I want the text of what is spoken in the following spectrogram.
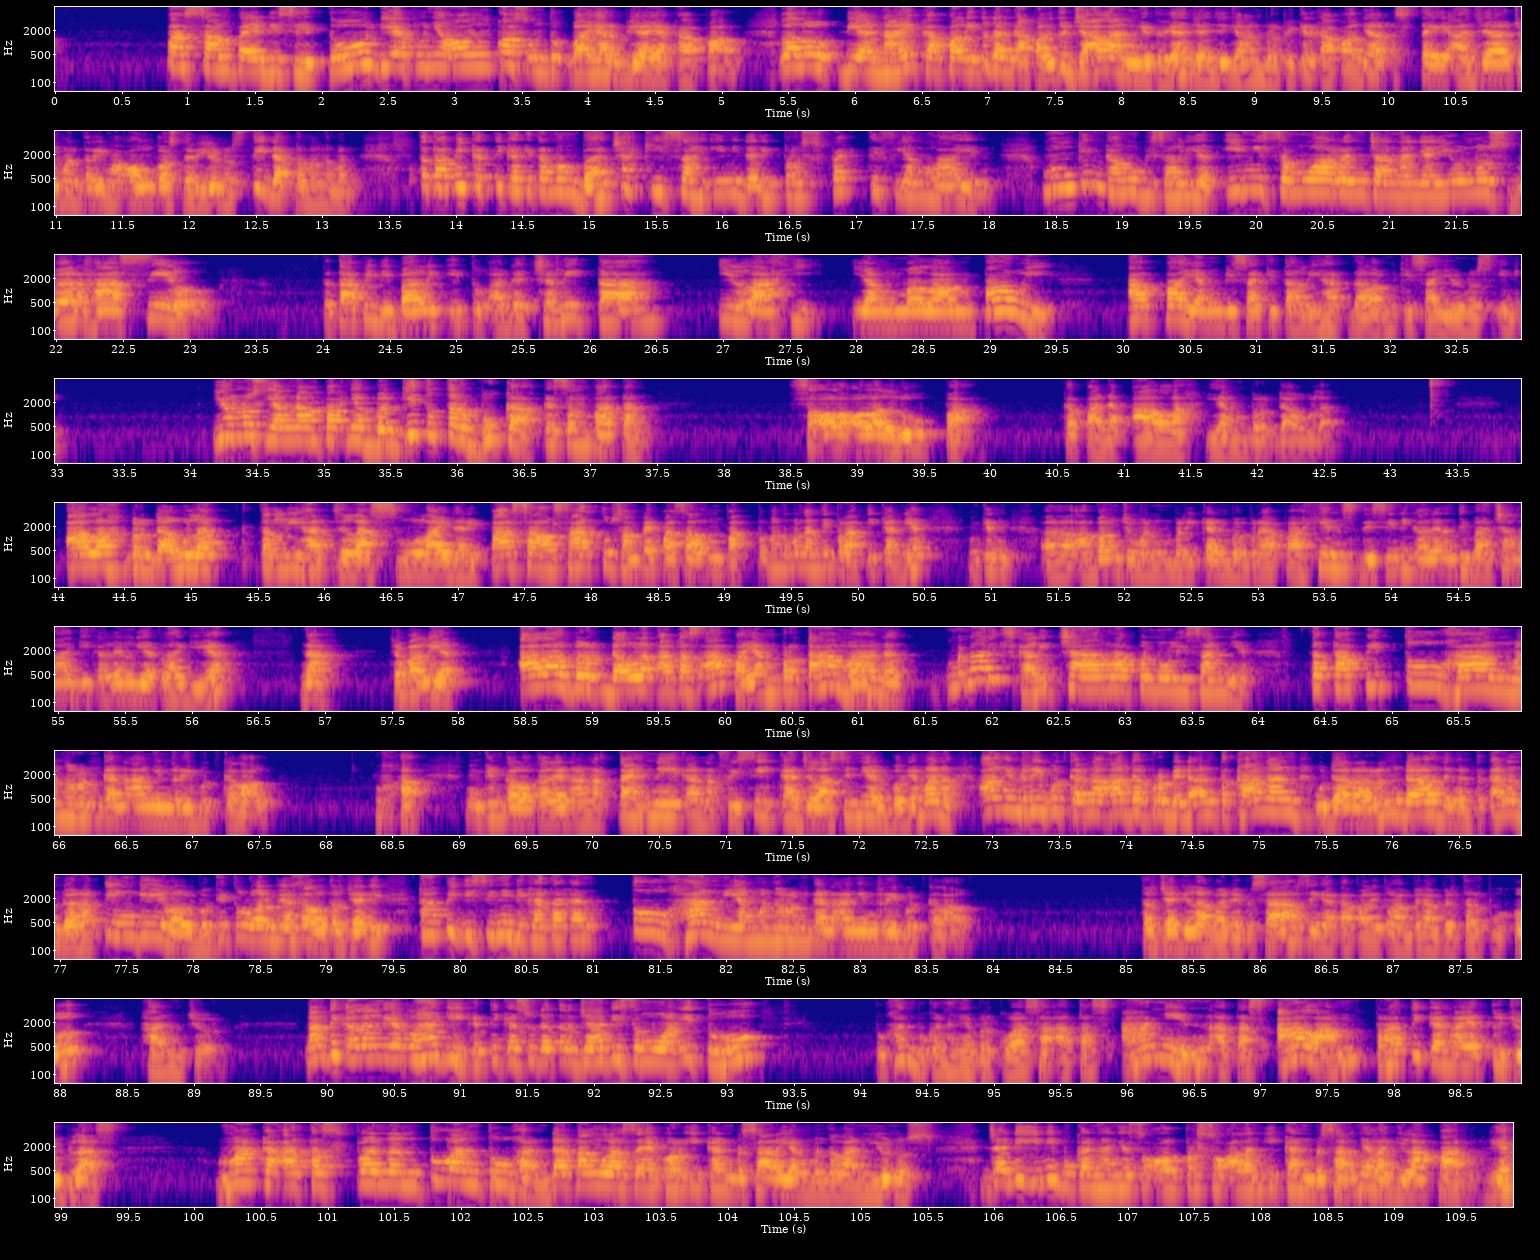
Pas sampai di situ, dia punya ongkos untuk bayar biaya kapal. Lalu dia naik kapal itu dan kapal itu jalan gitu ya. Jadi jangan berpikir kapalnya stay aja cuma terima ongkos dari Yunus. Tidak, teman-teman. Tetapi ketika kita membaca kisah ini dari perspektif yang lain, mungkin kamu bisa lihat ini semua rencananya Yunus berhasil. Tetapi di balik itu ada cerita ilahi yang melampaui apa yang bisa kita lihat dalam kisah Yunus ini. Yunus yang nampaknya begitu terbuka kesempatan, seolah-olah lupa kepada Allah yang berdaulat. Allah berdaulat terlihat jelas mulai dari pasal 1 sampai pasal 4. Teman-teman nanti perhatikan ya Mungkin uh, abang cuma berikan beberapa hints di sini. Kalian nanti baca lagi, kalian lihat lagi ya. Nah, coba lihat. Allah berdaulat atas apa? Yang pertama, nah menarik sekali cara penulisannya. Tetapi Tuhan menurunkan angin ribut ke laut. Wah, Mungkin kalau kalian anak teknik, anak fisika, jelasinnya bagaimana. Angin ribut karena ada perbedaan tekanan udara rendah dengan tekanan udara tinggi, lalu begitu luar biasa lalu terjadi. Tapi di sini dikatakan Tuhan yang menurunkan angin ribut ke laut. Terjadilah badai besar sehingga kapal itu hampir-hampir terpukul, hancur. Nanti kalian lihat lagi ketika sudah terjadi semua itu, Tuhan bukan hanya berkuasa atas angin, atas alam. Perhatikan ayat 17. Maka atas penentuan Tuhan datanglah seekor ikan besar yang menelan Yunus. Jadi ini bukan hanya soal persoalan ikan besarnya lagi lapar, ya.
